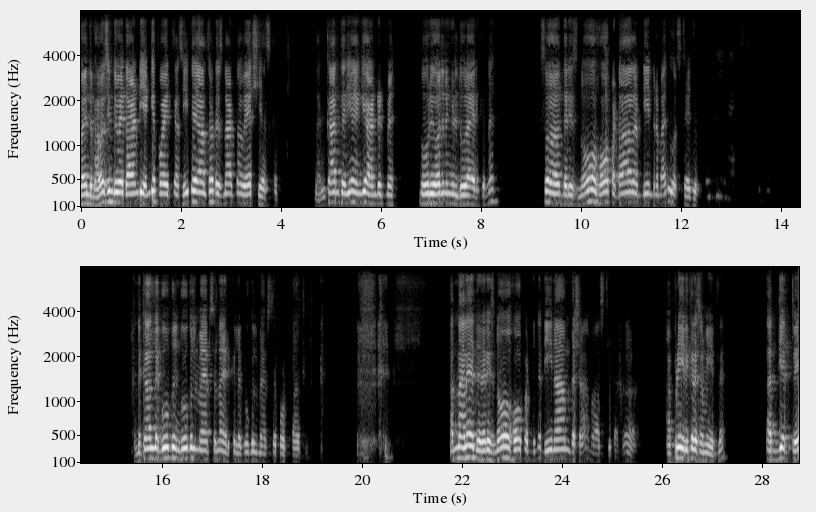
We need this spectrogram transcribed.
ஸோ இந்த பவசிந்துவை தாண்டி எங்க போயிருக்கேன்? Sita also does not know where she has come லங்கான்னு தெரியும் எங்கேயோ ஹண்ட்ரட் நூறு யோஜனங்கள் தூரம் இருக்குன்னு so there is no hope at all அப்படின்ற மாதிரி ஒரு ஸ்டேஜ் இருக்கு அந்த காலத்துல கூகுள் கூகுள் மேப்ஸ் எல்லாம் இருக்குல்ல கூகுள் மேப்ஸ்ல போட்டு பார்க்குது அதனால தெர் இஸ் நோ ஹோப் அப்படின்னா தீனாம் தசா மாஸ்திதா அப்படி இருக்கிற சமயத்துல அத்தியத்வே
